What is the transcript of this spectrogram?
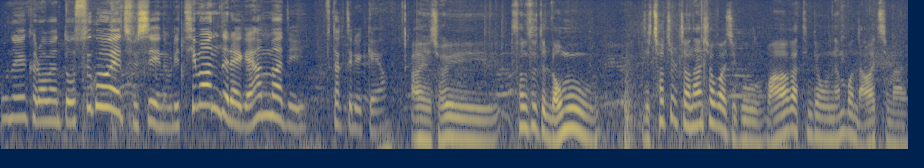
오늘 그러면 또 수고해 주신 우리 팀원들에게 한마디 부탁드릴게요. 아, 예, 저희 선수들 너무 이제 첫 출전 하셔가지고 왕화 같은 경우는 한번 나왔지만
